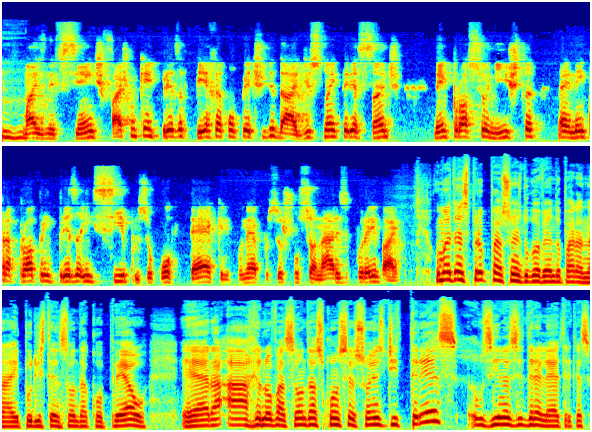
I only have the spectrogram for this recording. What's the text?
uhum. mais ineficiente, faz com que a empresa perca a competitividade. Isso não é interessante nem para o acionista, né, nem para a própria empresa em si, para o seu corpo técnico, né, para os seus funcionários e por aí vai. Uma das preocupações do governo do Paraná e por extensão da Copel era a renovação das concessões de três usinas hidrelétricas,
